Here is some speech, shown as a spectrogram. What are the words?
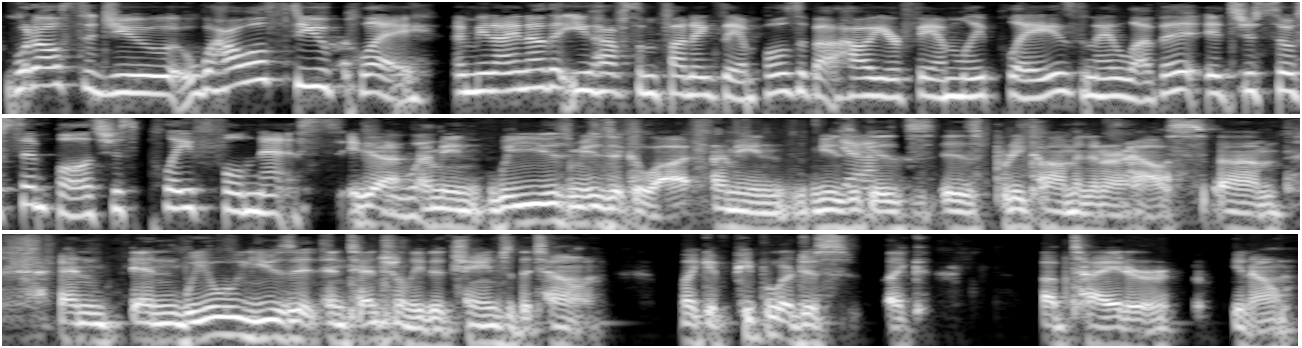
What else did you, how else do you play? I mean, I know that you have some fun examples about how your family plays, and I love it. It's just so simple. It's just playfulness. yeah. I mean, we use music a lot. I mean, music yeah. is, is pretty common in our house. Um, and, and we will use it intentionally to change the tone. Like if people are just like uptight or, you know,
